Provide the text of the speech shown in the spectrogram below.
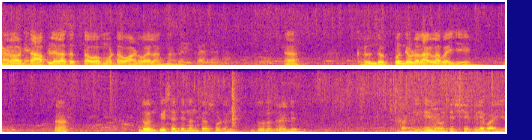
मला वाटतं आपल्याला आता तवा मोठा वाढवायला लागणार आहे. हा? कारण धग पण तेवढा लागला पाहिजे. हां? दोन पीस आहे ते नंतर सोडेल. दोनच राहिलेत. बाकी हे व्यवस्थित शेकले पाहिजे.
